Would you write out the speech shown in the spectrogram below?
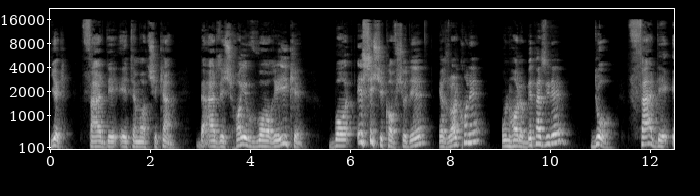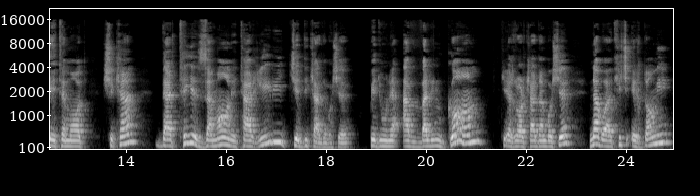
یک فرد اعتماد شکن به ارزش های واقعی که باعث شکاف شده اقرار کنه اونها رو بپذیره. دو فرد اعتماد شکن در طی زمان تغییری جدی کرده باشه. بدون اولین گام که اقرار کردن باشه نباید هیچ اقدامی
